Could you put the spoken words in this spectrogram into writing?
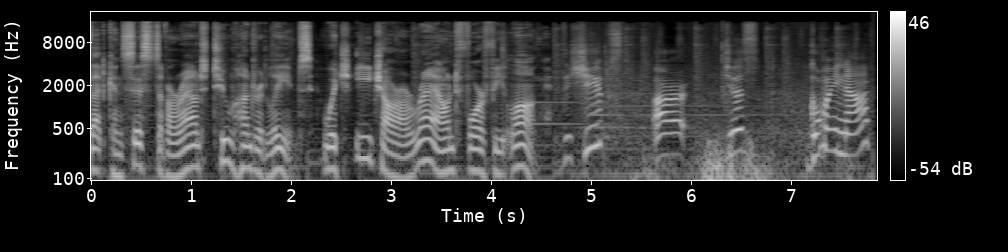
that consists of around 200 leaves, which each are around 4 feet long. The ships are just going up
